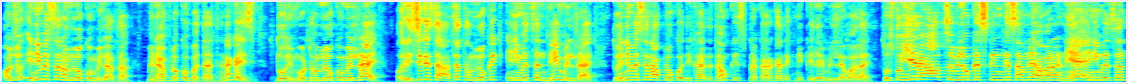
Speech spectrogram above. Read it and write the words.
और जो एनिमेशन हम लोग को मिला था, मैंने आप लोग को बताया था ना गाइस दो इमोट हम लोग को मिल रहा है और इसी के साथ साथ हम लोग को एक एनिमेशन भी मिल रहा है। तो एनिमेशन आप लोग को दिखा देता हूँ किस प्रकार का देखने के लिए मिलने वाला है। दोस्तों, ये रहा आप सभी लोगों के स्क्रीन के सामने हमारा नया एनिमेशन,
